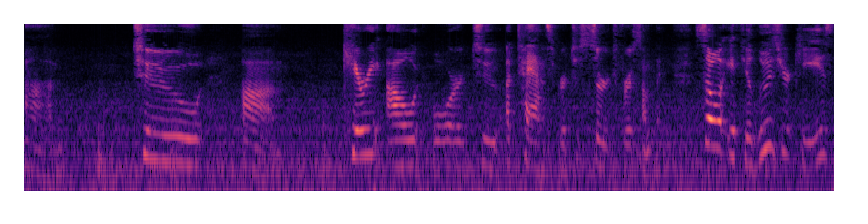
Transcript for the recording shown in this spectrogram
um, to um, carry out or to a task or to search for something. So if you lose your keys,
